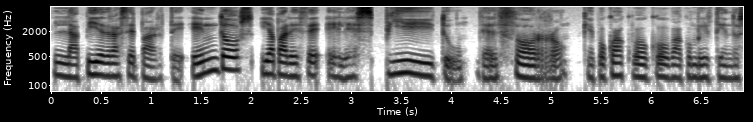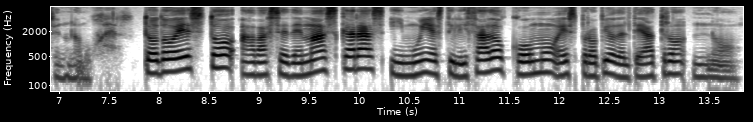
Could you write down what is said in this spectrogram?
la piedra se parte en dos y aparece el espíritu del zorro que poco a poco va convirtiéndose en una mujer. Todo esto a base de máscaras y muy estilizado como es propio del teatro no.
